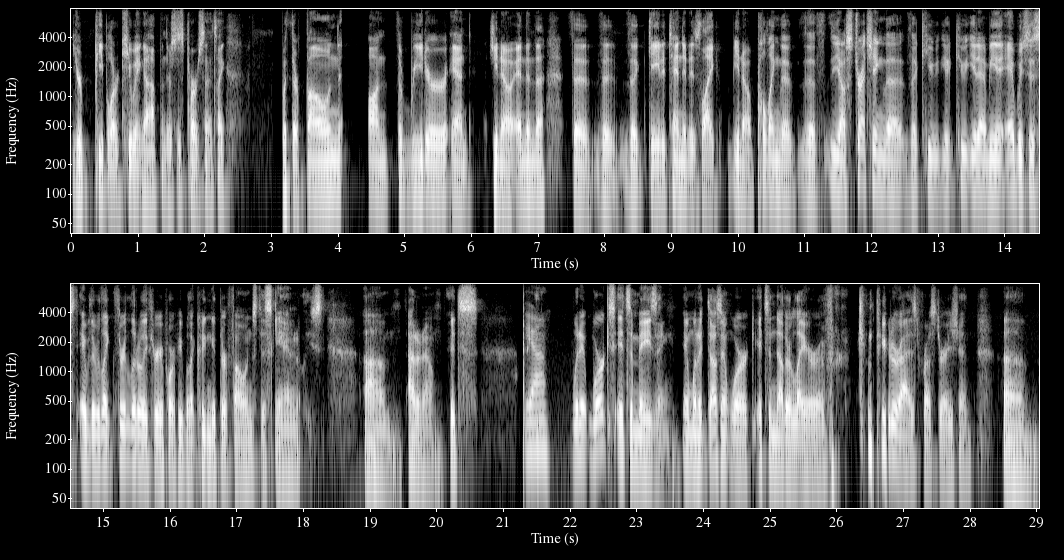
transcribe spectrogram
your people are queuing up, and there's this person that's like with their phone on the reader and you know and then the the the the gate attendant is like you know pulling the the you know stretching the the queue you know i mean it was just it, there were like three literally three or four people that couldn't get their phones to scan at least. Um i don't know. It's yeah. when it works it's amazing. And when it doesn't work it's another layer of computerized frustration. Um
